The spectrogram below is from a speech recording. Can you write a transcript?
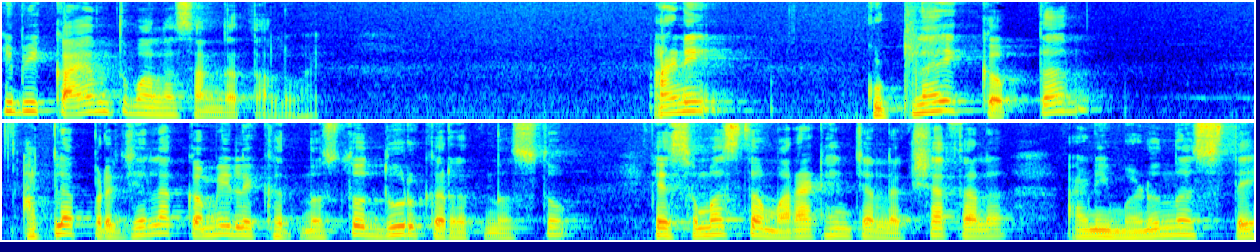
हे मी कायम तुम्हाला सांगत आलो आहे. आणि कुठलाही कप्तान आपल्या प्रजेला कमी लेखत नसतो दूर करत नसतो. हे समस्त मराठ्यांच्या लक्षात आलं आणि म्हणूनच ते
